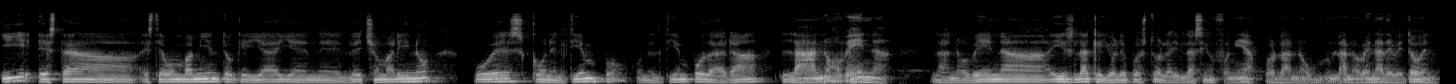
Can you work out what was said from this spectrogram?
y esta, este abombamiento que ya hay en el lecho marino, pues con el tiempo, con el tiempo dará la novena, la novena isla que yo le he puesto a la isla Sinfonía, por la, la novena de Beethoven.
